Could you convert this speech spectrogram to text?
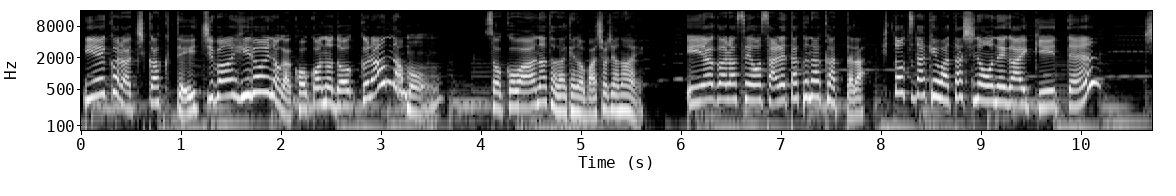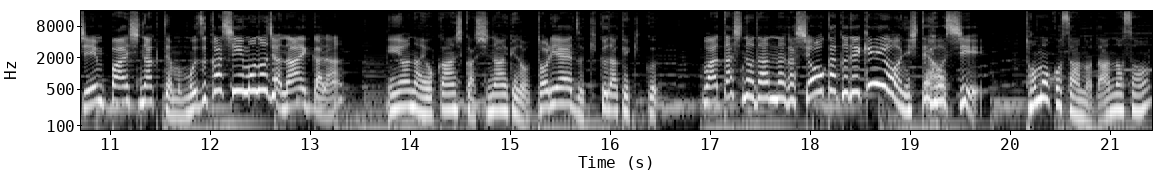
家から近くて一番広いのがここのドッグランだもん。そこはあなただけの場所じゃない。嫌がらせをされたくなかったら一つだけ私のお願い聞いて心配しなくても難しいものじゃないから。嫌な予感しかしないけどとりあえず聞くだけ聞く。私の旦那が昇格できるようにしてほしい。とも子さんの旦那さん？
